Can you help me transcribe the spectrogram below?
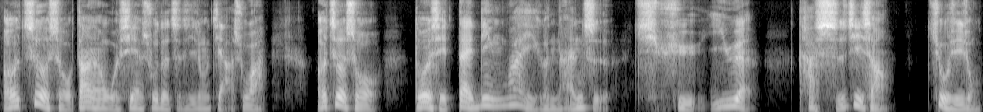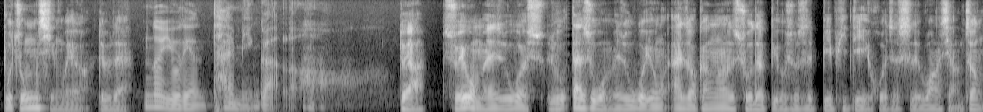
而这时候，当然我现在说的只是一种假说啊。而这时候，多尔西带另外一个男子去医院，他实际上就是一种不忠行为了，对不对？那有点太敏感了啊。对啊，所以我们如果是如，但是我们如果用按照刚刚说的，比如说是 BPD 或者是妄想症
